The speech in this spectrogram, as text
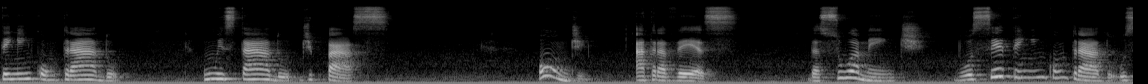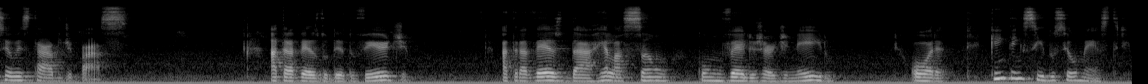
tem encontrado um estado de paz? Onde, através da sua mente, você tem encontrado o seu estado de paz? Através do dedo verde? Através da relação com um velho jardineiro? Ora, quem tem sido seu mestre?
